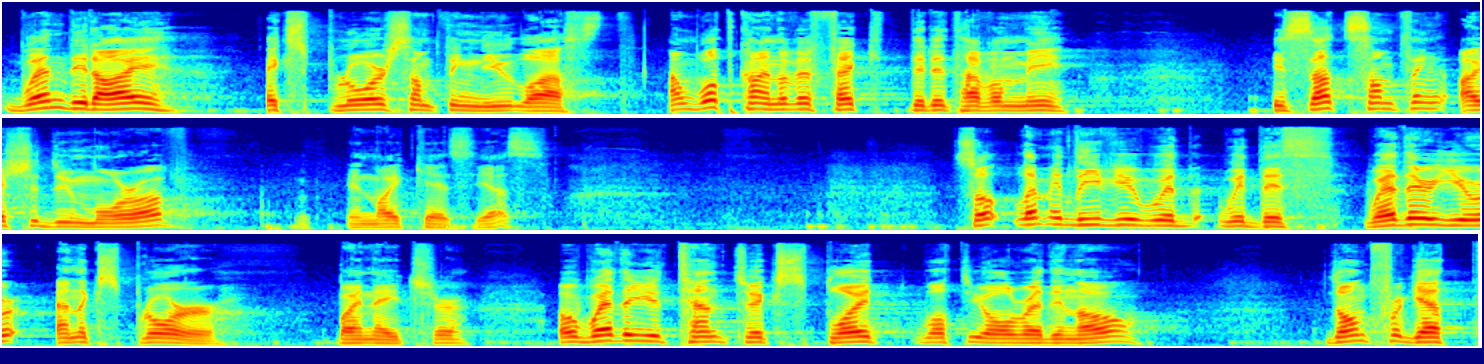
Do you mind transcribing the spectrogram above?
When did I explore something new last? And what kind of effect did it have on me? Is that something I should do more of? In my case, yes. So let me leave you with, with this. Whether you're an explorer by nature or whether you tend to exploit what you already know, don't forget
